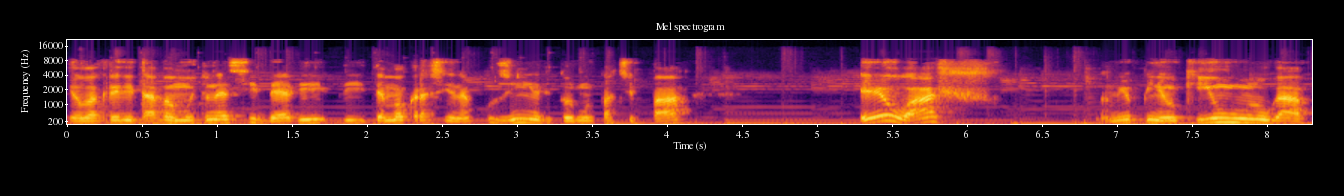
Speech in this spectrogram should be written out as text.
eu acreditava muito nessa ideia de, de democracia na cozinha, de todo mundo participar. Eu acho na minha opinião, que um lugar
